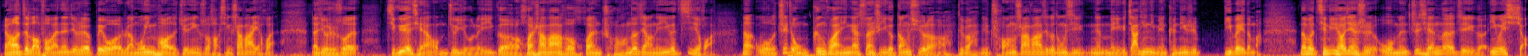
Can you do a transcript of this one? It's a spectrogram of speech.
然后这老婆反正就是被我软磨硬泡的，决定说好行，沙发也换。那就是说几个月前我们就有了一个换沙发和换床的这样的一个计划。那我这种更换应该算是一个刚需了啊，对吧？你床沙发这个东西，那每个家庭里面肯定是。必备的嘛，那么前提条件是我们之前的这个因为小，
